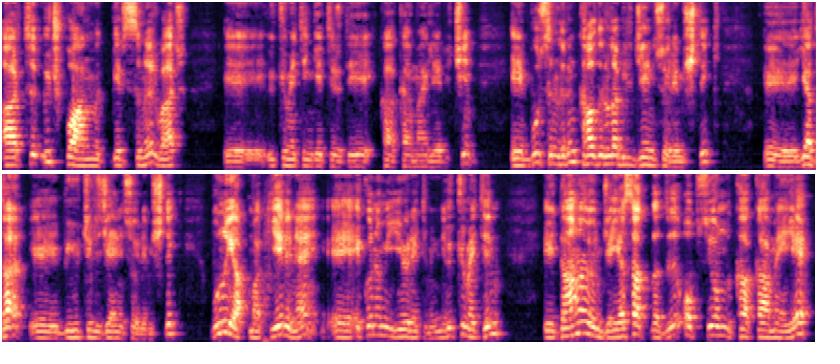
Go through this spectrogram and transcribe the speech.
artı 3 puanlık bir sınır var hükümetin getirdiği KKM'ler için. Bu sınırın kaldırılabileceğini söylemiştik ya da büyütüleceğini söylemiştik. Bunu yapmak yerine ekonomi yönetiminin, hükümetin e, daha önce yasakladığı opsiyonlu KKM'ye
